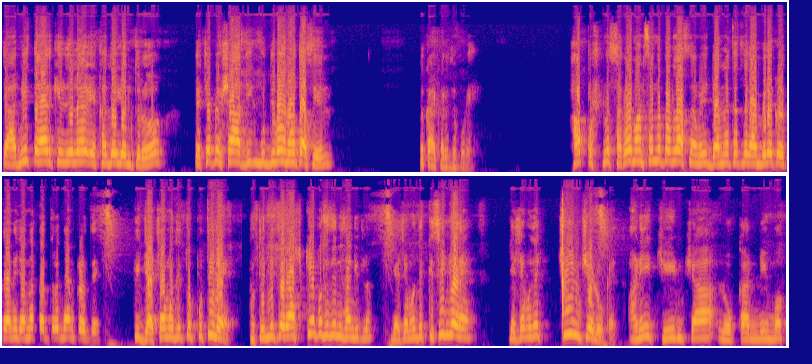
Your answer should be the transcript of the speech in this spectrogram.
त्यांनी तयार केलेलं एखादं यंत्र त्याच्यापेक्षा अधिक बुद्धिमान होत असेल तर काय करायचं पुढे? हा प्रश्न सगळ्या माणसांना पडला असणार म्हणजे ज्यांना त्यातलं गांभीर्य कळते आणि ज्यांना तंत्रज्ञान कळते की ज्याच्यामध्ये तो पुतीन आहे. पुतीननी तर राजकीय पद्धतीने सांगितलं ज्याच्यामध्ये किसिंजर आहे ज्याच्यामध्ये चीनचे लोक आहेत. आणि चीनच्या लोकांनी मग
